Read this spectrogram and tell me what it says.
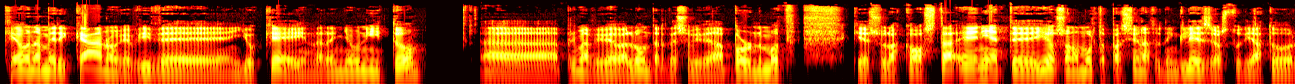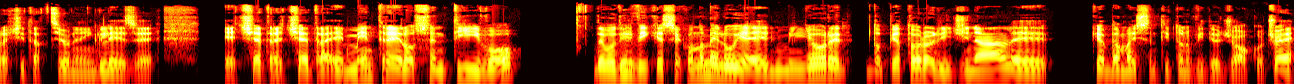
che è un americano che vive in UK, nel Regno Unito. Uh, prima viveva a Londra, adesso vive a Bournemouth, che è sulla costa. E niente, io sono molto appassionato di inglese, ho studiato recitazione in inglese, eccetera, eccetera. E mentre lo sentivo, devo dirvi che secondo me lui è il migliore doppiatore originale che abbia mai sentito in un videogioco. Cioè,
